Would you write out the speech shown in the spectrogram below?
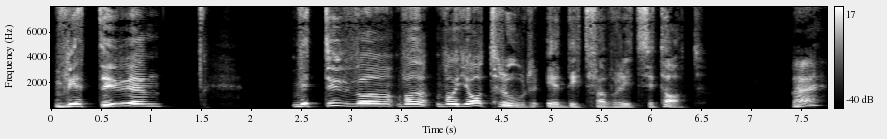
Vet du, ehm, vet du vad, vad, vad jag tror är ditt favoritcitat? Nej.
